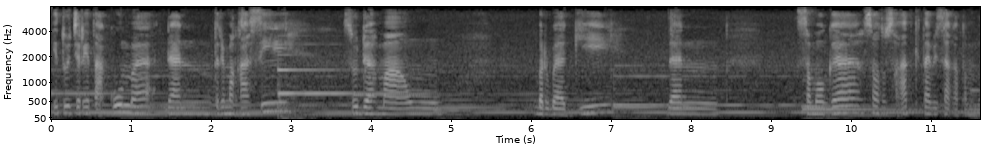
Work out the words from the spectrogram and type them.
itu ceritaku mbak dan terima kasih sudah mau berbagi dan Semoga suatu saat kita bisa ketemu.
